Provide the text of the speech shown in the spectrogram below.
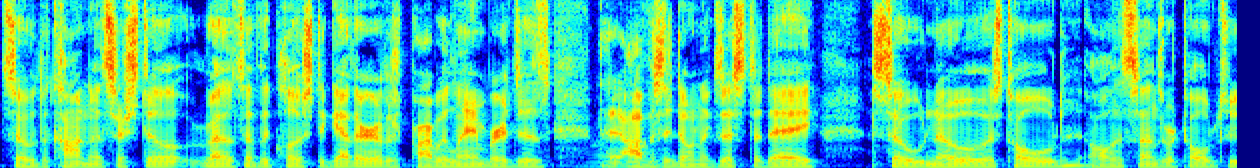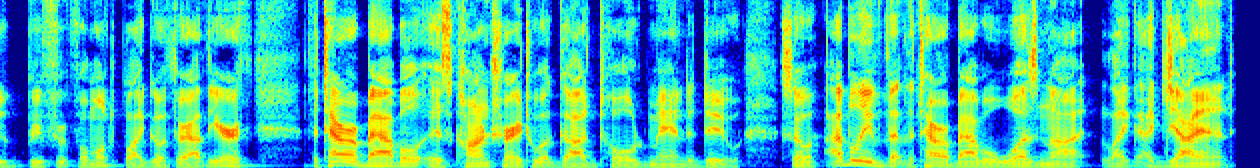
So the continents are still relatively close together. There's probably land bridges that obviously don't exist today. So Noah was told, all his sons were told to be fruitful, multiply, go throughout the earth. The Tower of Babel is contrary to what God told man to do. So I believe that the Tower of Babel was not like a giant,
